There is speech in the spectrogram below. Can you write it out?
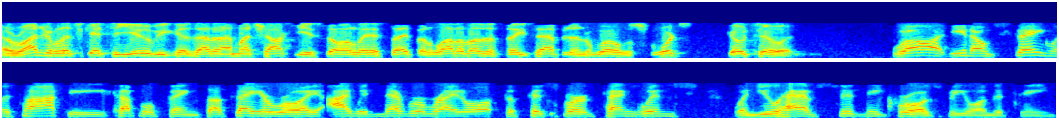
uh, Roger, let's get to you because I don't know how much hockey you saw last night, but a lot of other things happened in the world of sports. Go to it. Well, you know, staying with hockey, a couple things. I'll tell you, Roy, I would never write off the Pittsburgh Penguins when you have Sidney Crosby on the team.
